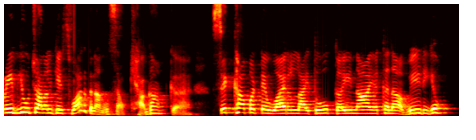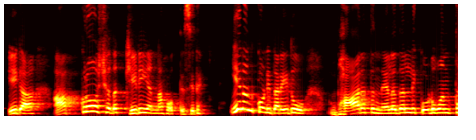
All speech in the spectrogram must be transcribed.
ರಿವ್ಯೂ ಚಾನಲ್ಗೆ ಸ್ವಾಗತ. ನಾನು ಸೌಖ್ಯ ಗಾಂವ್ಕರ್ ಸಿಕ್ಕಾಪಟ್ಟೆ ವೈರಲ್ ಆಯಿತು, ಕೈ ನಾಯಕನ ವಿಡಿಯೋ ಈಗ ಆಕ್ರೋಶದ ಕಿಡಿಯನ್ನ ಹೊತ್ತಿಸಿದೆ. ಏನು ಅಂದ್ಕೊಂಡಿದ್ದಾರೆ ಇದು ಭಾರತ ನೆಲದಲ್ಲಿ ಕೊಡುವಂಥ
